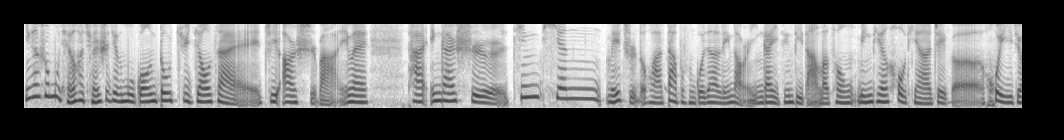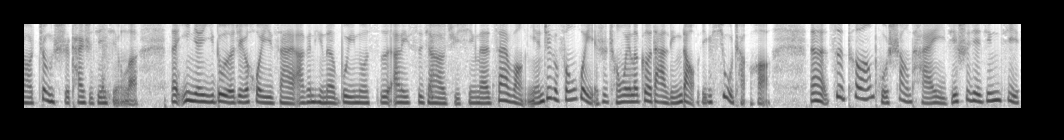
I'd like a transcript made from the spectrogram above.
应该说，目前的话，全世界的目光都聚焦在 G 二十吧，因为。他应该是今天为止的话，大部分国家的领导人应该已经抵达了。从明天、后天啊，这个会议就要正式开始进行了。那一年一度的这个会议在阿根廷的布宜诺斯艾利斯将要举行。那在往年，这个峰会也是成为了各大领导的一个秀场哈。那自特朗普上台以及世界经济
